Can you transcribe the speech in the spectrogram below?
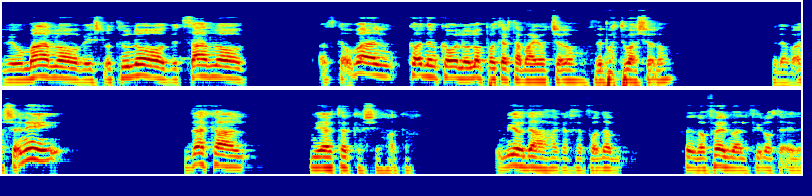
והוא מר לו, ויש לו תלונות, וצר לו, אז כמובן, קודם כל הוא לא פותר את הבעיות שלו, זה בטוח שלו. ודבר שני, בדרך כלל נהיה יותר קשה אחר כך. ומי יודע אחר כך איפה אדם נופל מהנפילות האלה.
